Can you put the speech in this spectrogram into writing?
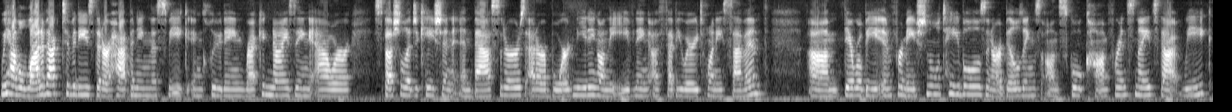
We have a lot of activities that are happening this week, including recognizing our special education ambassadors at our board meeting on the evening of February 27th. Um, there will be informational tables in our buildings on school conference nights that week.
